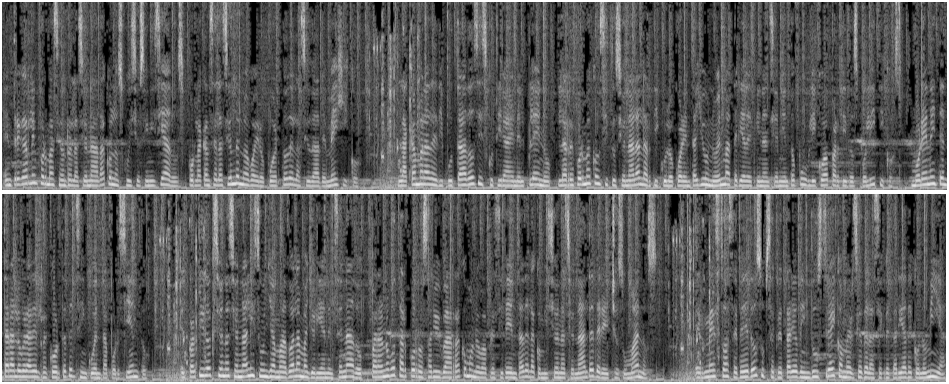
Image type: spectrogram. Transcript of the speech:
entregar la información relacionada con los juicios iniciados por la cancelación del nuevo aeropuerto de la Ciudad de México. La Cámara de Diputados discutirá en el Pleno la reforma constitucional al artículo 41 en materia de financiamiento público a partidos políticos. Morena intentará lograr el recorte del 50%. El Partido Acción Nacional hizo un llamado a la mayoría en el Senado para no votar por Rosario Ibarra como nueva presidenta de la Comisión Nacional de Derechos Humanos. Ernesto Acevedo, subsecretario de Industria y Comercio de la Secretaría de Economía,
